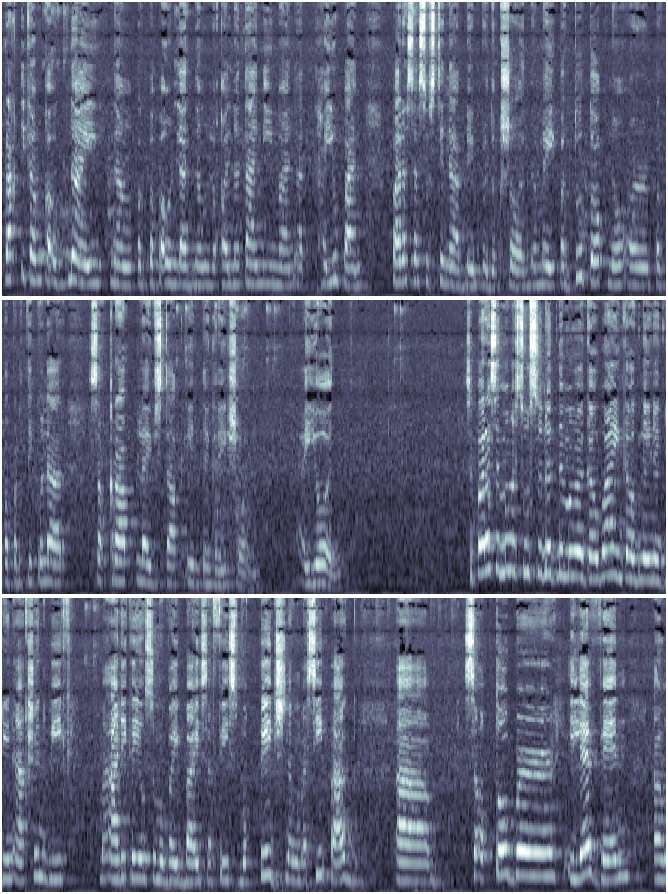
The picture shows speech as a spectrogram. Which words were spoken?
praktikang kaugnay ng pagpapaunlad ng lokal na taniman at hayupan para sa sustainable produksyon na may pagtutok no or pagpapartikular sa crop livestock integration. Ayun. So para sa mga susunod na mga gawain kaugnay ng Green Action Week, maaari kayong sumubaybay sa Facebook page ng Masipag. Uh, sa October 11, ang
